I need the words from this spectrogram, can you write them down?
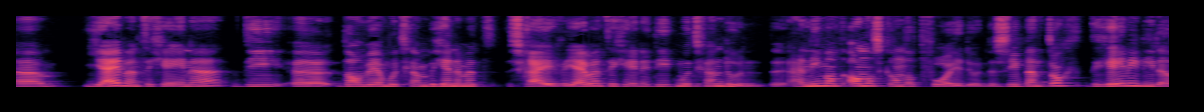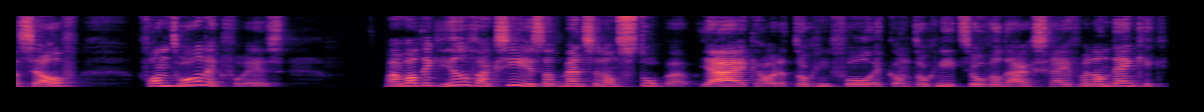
Um, jij bent degene die uh, dan weer moet gaan beginnen met schrijven. Jij bent degene die het moet gaan doen. En niemand anders kan dat voor je doen. Dus je bent toch degene die daar zelf verantwoordelijk voor is. Maar wat ik heel vaak zie is dat mensen dan stoppen. Ja, ik hou dat toch niet vol. Ik kan toch niet zoveel dagen schrijven. Maar dan denk ik,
